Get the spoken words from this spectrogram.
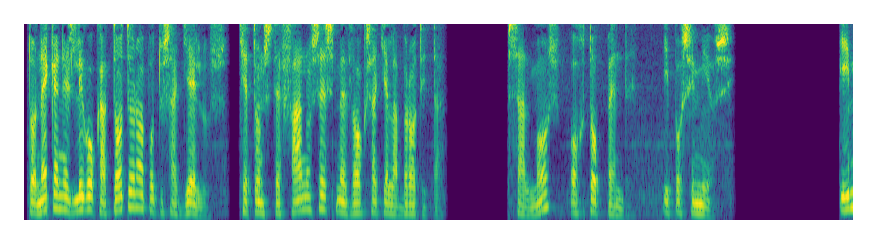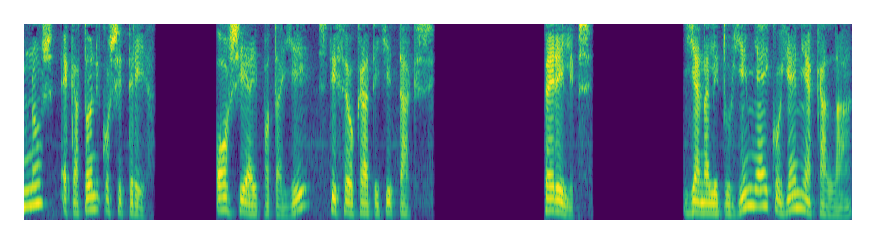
τον έκανες λίγο κατώτερο από τους αγγέλους και τον στεφάνωσες με δόξα και λαμπρότητα. Ψαλμός 8.5 Υποσημείωση. Ύμνος 123 Όσια υποταγή στη θεοκρατική τάξη. Περίληψη. Για να λειτουργεί μια οικογένεια καλά,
